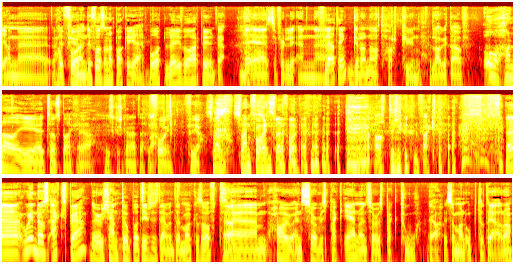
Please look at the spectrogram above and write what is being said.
Ja. Men eh, Du får, harpun du får sånne pakkegreier. Båt, løyve og harpun. ja, Det er selvfølgelig en eh, granatharpun laget av Å, han der i Tønsberg. Ja. Husker ikke hva han heter. Foyn. ja, Sven, Sven Foyn. Sven Foyn. Artig liten fact. Uh, Windows XP, det er jo kjente operativsystemet til Microsoft, eh, har jo en Service Pack 1 og en Service Pack 2 Ja. som man oppdaterer. da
